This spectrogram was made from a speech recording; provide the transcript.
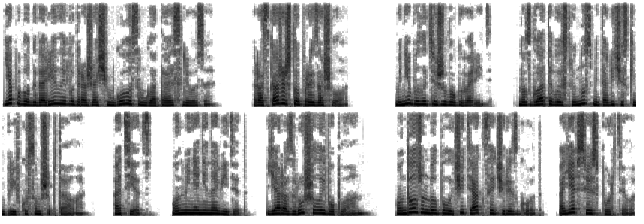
Я поблагодарила его дрожащим голосом, глотая слезы. «Расскажешь, что произошло?» Мне было тяжело говорить, но, сглатывая слюну с металлическим привкусом, шептала. «Отец, он меня ненавидит. Я разрушила его план. Он должен был получить акции через год, а я все испортила»,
